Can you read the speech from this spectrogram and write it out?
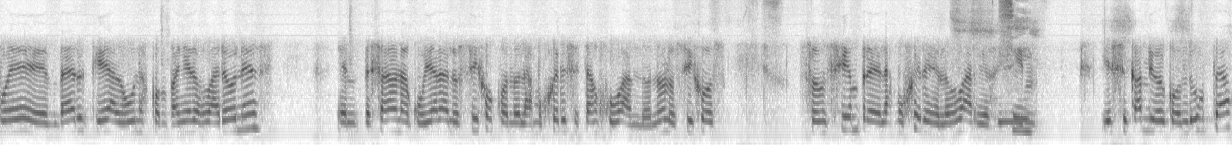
fue ver que algunos compañeros varones empezaron a cuidar a los hijos cuando las mujeres están jugando, ¿no? Los hijos son siempre de las mujeres en los barrios y y ese cambio de conducta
